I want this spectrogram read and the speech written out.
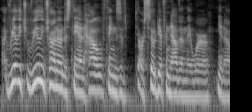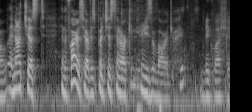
I really, really trying to understand how things have, are so different now than they were, you know, and not just in the fire service, but just in our communities at large, right? Big question.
